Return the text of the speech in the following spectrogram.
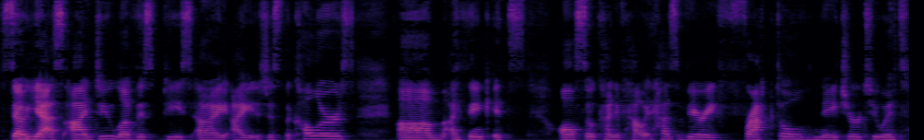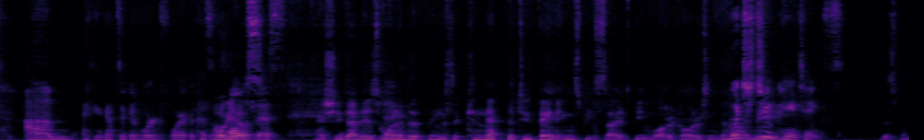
So yes, I do love this piece. I, I it's just the colors. Um, I think it's also kind of how it has a very fractal nature to it. Um, I think that's a good word for it because of Oh, all yes. of this. Actually, that is one of the things that connect the two paintings, besides being watercolors and Which two paintings? This one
